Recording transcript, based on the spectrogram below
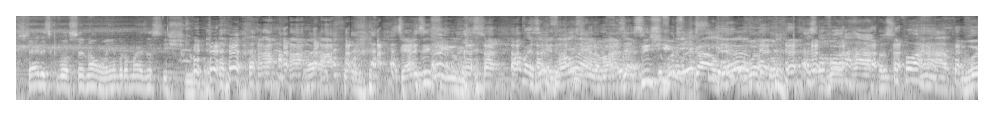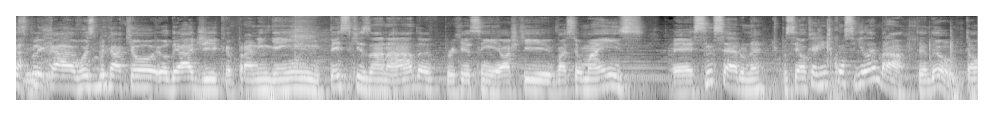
Séries que você não lembra, mas assistiu. Séries e filmes. Ah, mas Ele não lembra, mas assistiu. Eu vou explicar, eu vou- É só falar rápido, é só falar rápido. eu vou explicar, eu vou explicar que eu, eu dei a dica pra ninguém pesquisar nada, porque assim, eu acho que vai ser o mais é, sincero, né? Tipo assim, é o que a gente conseguir lembrar, entendeu? Então,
